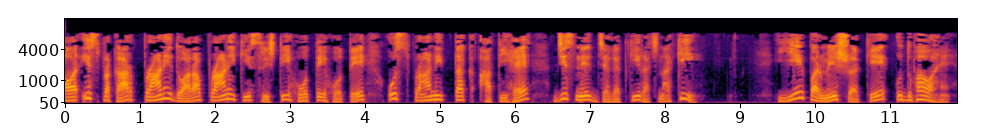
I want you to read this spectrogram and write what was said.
और इस प्रकार प्राणी द्वारा प्राणी की सृष्टि होते होते उस प्राणी तक आती है जिसने जगत की रचना की। ये परमेश्वर के उद्भव हैं।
